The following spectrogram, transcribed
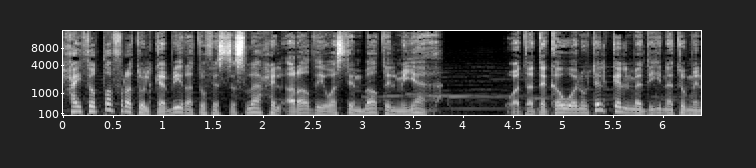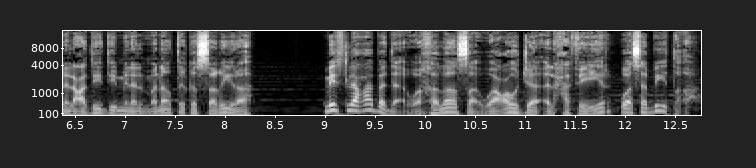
حيث الطفرة الكبيرة في استصلاح الأراضي واستنباط المياه. وتتكون تلك المدينة من العديد من المناطق الصغيرة مثل عبده وخلاصه وعوجه الحفير وسبيطة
